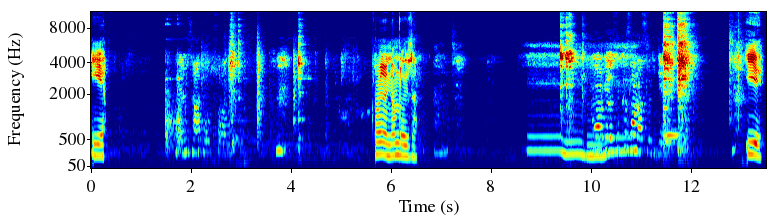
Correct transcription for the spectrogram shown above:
İyi. Yarım saat oldu sonra. Oyun oynuyorum da o yüzden. Mor gözlü kızla nasıl gidiyor? İyi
